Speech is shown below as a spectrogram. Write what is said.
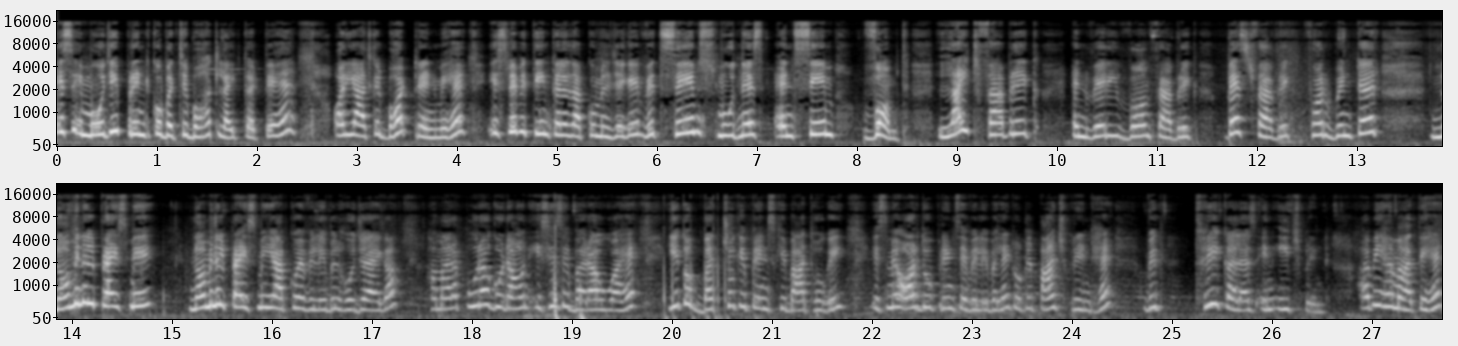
इस इमोजी प्रिंट को बच्चे बहुत लाइक करते हैं और ये आजकल बहुत ट्रेंड में है। इसमें भी तीन कलर्स आपको मिल जाएँगे with same smoothness and same warmth light fabric and very warm fabric best fabric for winter nominal price में नॉमिनल प्राइस में ये आपको अवेलेबल हो जाएगा। हमारा पूरा गोडाउन इसी से भरा हुआ है। ये तो बच्चों के प्रिंट्स की बात हो गई। इसमें और दो प्रिंट्स अवेलेबल है। टोटल पाँच प्रिंट है। With three colours in each print अभी हम आते हैं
